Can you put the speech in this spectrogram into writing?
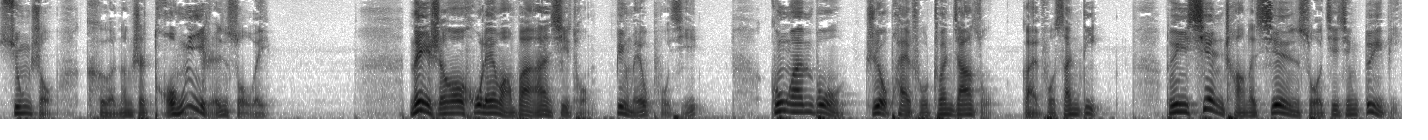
凶手可能是同一人所为。那时候，互联网办案系统并没有普及，公安部只有派出专家组赶赴三地，对现场的线索进行对比，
